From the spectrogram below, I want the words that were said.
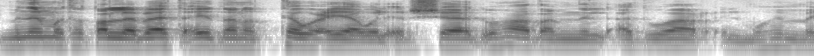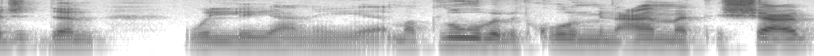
من المتطلبات أيضا التوعية والإرشاد وهذا من الأدوار المهمة جدا واللي يعني مطلوبة بتكون من عامة الشعب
